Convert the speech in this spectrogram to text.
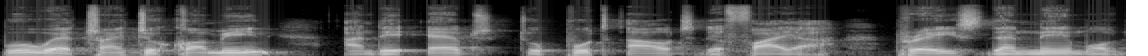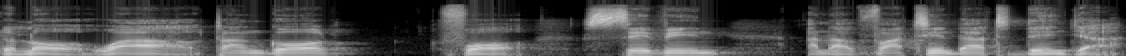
who were trying to come in and they helped to put out the fire. Praise the name of the Lord. Wow. Thank God for saving and averting that danger.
